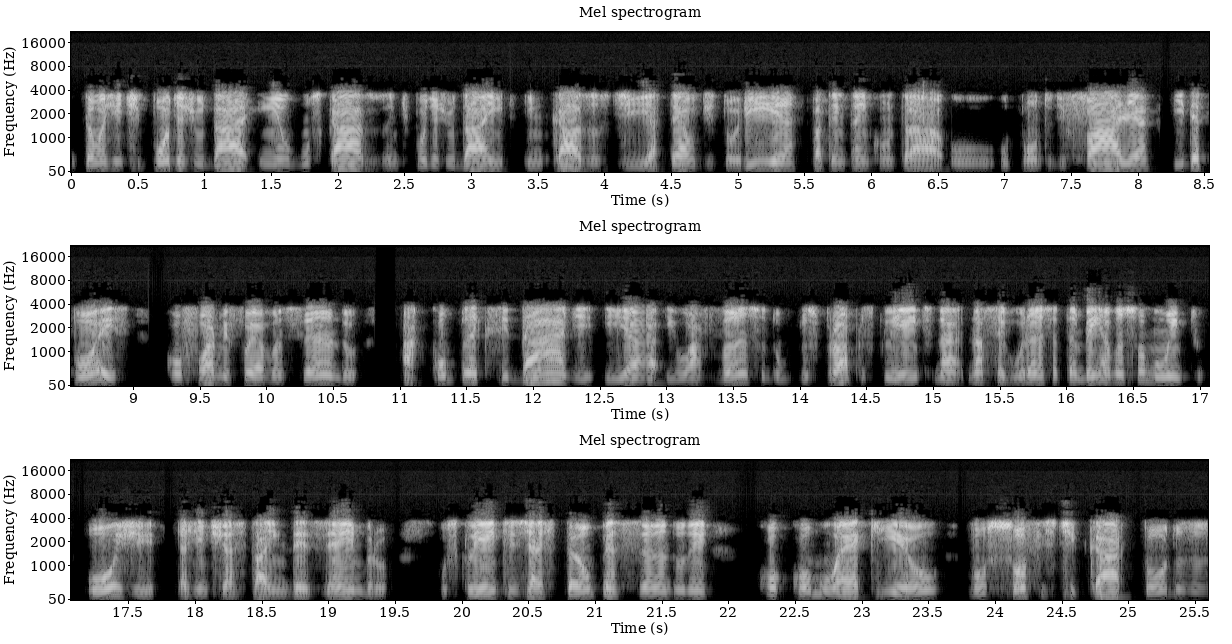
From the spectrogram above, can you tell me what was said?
Então a gente pôde ajudar em alguns casos, a gente pôde ajudar em, em casos de até auditoria, para tentar encontrar o, o ponto de falha, e depois conforme foi avançando, a complexidade e, a, e o avanço do, dos próprios clientes na, na, segurança também avançou muito. Hoje, a gente já está em dezembro, os clientes já estão pensando de co, como é que eu vou sofisticar todos os,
